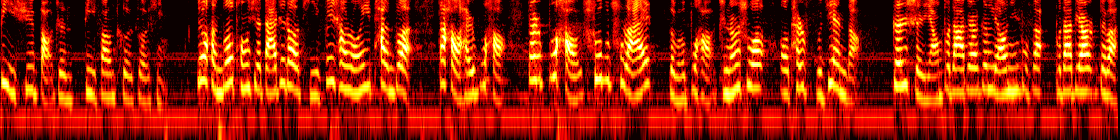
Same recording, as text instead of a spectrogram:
必须保证地方特色性。有很多同学答这道题非常容易判断它好还是不好，但是不好说不出来怎么不好，只能说哦它是福建的，跟沈阳不搭边，跟辽宁不发不搭边儿，对吧？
